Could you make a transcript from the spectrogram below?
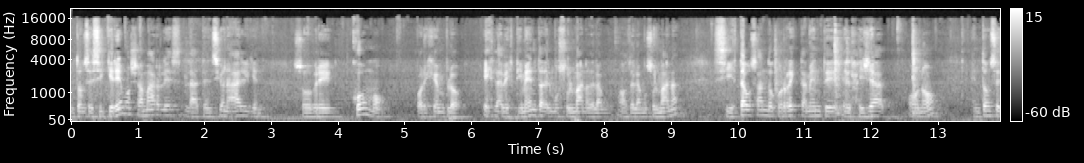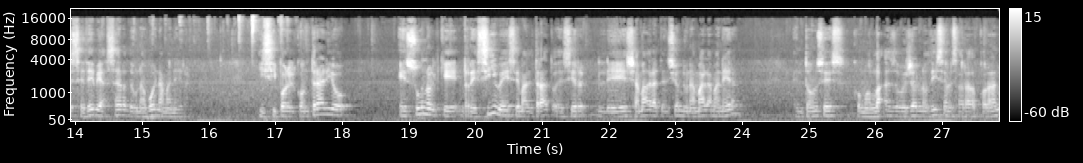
Entonces, si queremos llamarles la atención a alguien sobre cómo por ejemplo, es la vestimenta del musulmano de la, o de la musulmana, si está usando correctamente el hijab o no, entonces se debe hacer de una buena manera. Y si por el contrario es uno el que recibe ese maltrato, es decir, le es llamada la atención de una mala manera, entonces, como Allah Azzawajal nos dice en el Sagrado Corán,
